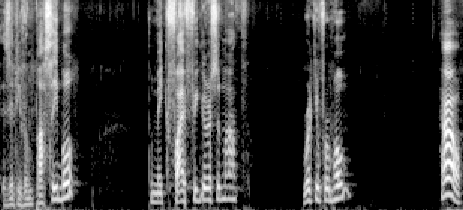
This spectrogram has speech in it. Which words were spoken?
Is it even possible to make five figures a month working from home? How?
